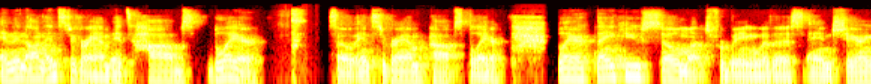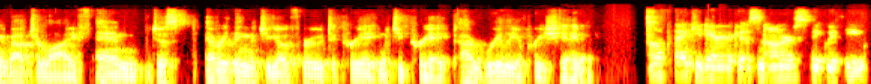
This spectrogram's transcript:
And then on Instagram, it's Hobbs Blair. So Instagram, Hobbs Blair. Blair, thank you so much for being with us and sharing about your life and just everything that you go through to create what you create. I really appreciate it. Oh, thank you, Derek. It was an honor to speak with you.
